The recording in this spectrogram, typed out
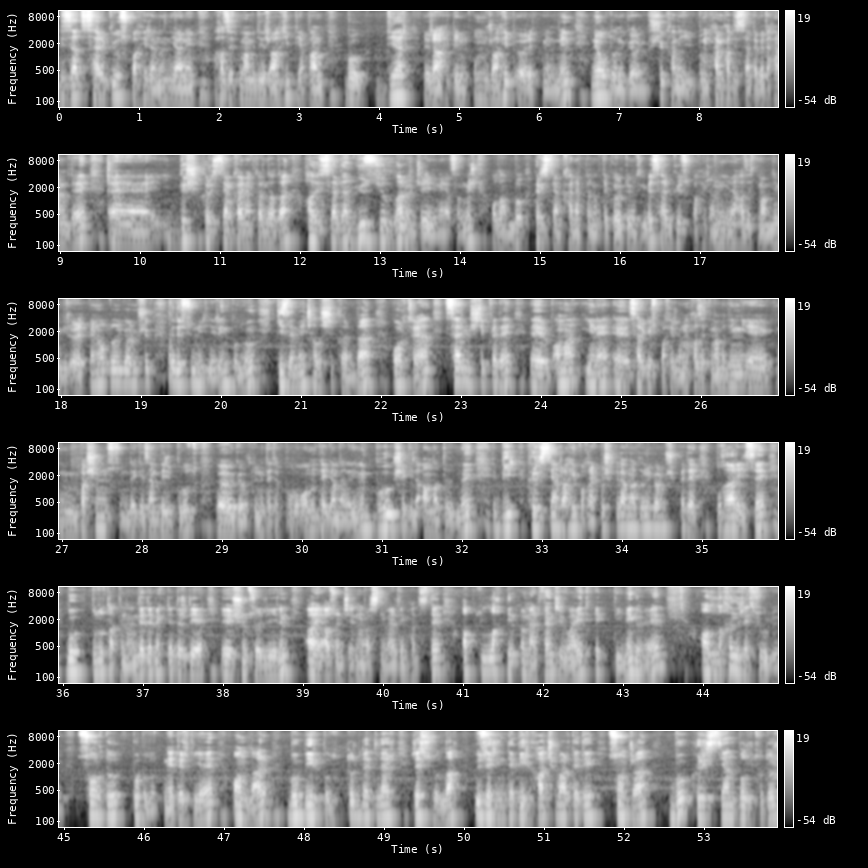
bizzat Sergius Bahira'nın yani Hazreti Muhammed'i rahip yapan bu diğer rahibin, onun rahip öğretmeninin ne olduğunu görmüştük. Hani hem hadislerde ve de hem de e, dış Hristiyan kaynaklarında da hadislerden 100 yıllar önce yine yazılmış olan bu Hristiyan kaynaklarında da gördüğümüz gibi Sergius Bahira'nın yine Hazreti Muhammed'in bir öğretmeni olduğunu görmüştük ve de Sünnilerin bunu gizlemeye çalıştıklarını da ortaya sermiştik ve de e, ama yine e, Sergius Bahira'nın Hazreti Muhammed'in e, başının üstünde gezen bir bulut e, gördüğünü ve de onun peygamberliğini bu şekilde anladığını bir Hristiyan rahip olarak bu şekilde anladığını görmüştük ve de Buhari ise bu bulut hakkında ne demektedir diye e, şunu söyleyelim. Aynı az önce numarasını verdiğim hadiste Abdullah bin Ömer'den rivayet ettiğine göre Allah'ın Resulü sordu bu bulut nedir diye. Onlar bu bir buluttur dediler. Resulullah üzerinde bir haç var dedi. Sonra bu Hristiyan bulutudur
